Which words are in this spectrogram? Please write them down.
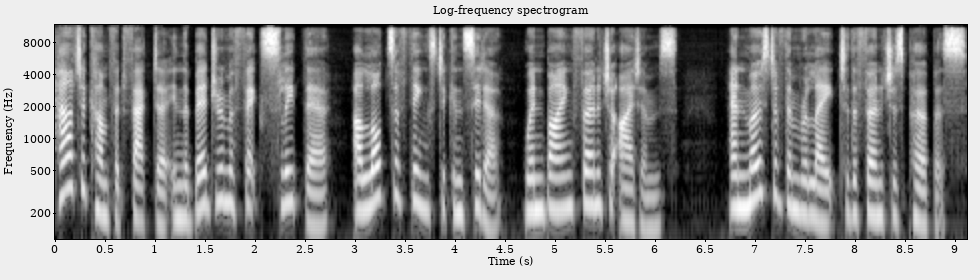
How to comfort factor in the bedroom affects sleep. There are lots of things to consider when buying furniture items, and most of them relate to the furniture's purpose.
